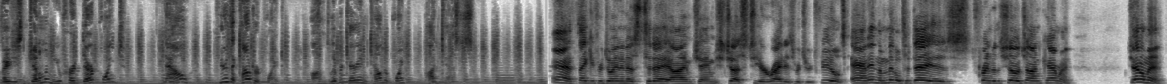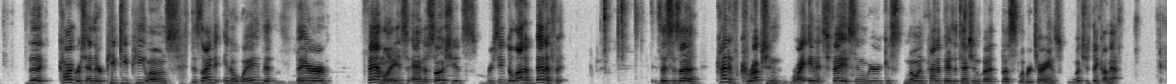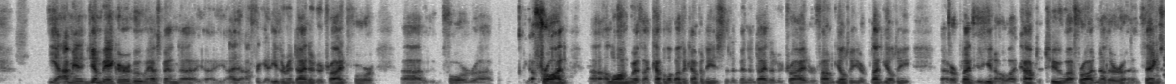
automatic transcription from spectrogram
Ladies and gentlemen, you've heard their point. Now, hear the counterpoint on Libertarian Counterpoint podcasts. And thank you for joining us today. I'm James Just. To your right is Richard Fields. And in the middle today is friend of the show, John Cameron. Gentlemen, the Congress and their PPP loans designed it in a way that their families and associates received a lot of benefit. This is a kind of corruption right in its face, and we're just no one kind of pays attention but us libertarians. What you think on that? Yeah, I mean Jim Bakker, who has been uh, I, I, forget either indicted or tried for uh, for uh, fraud, uh, along with a couple of other companies that have been indicted or tried or found guilty or pled guilty uh, or pled you know uh, copped to fraud and other things,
